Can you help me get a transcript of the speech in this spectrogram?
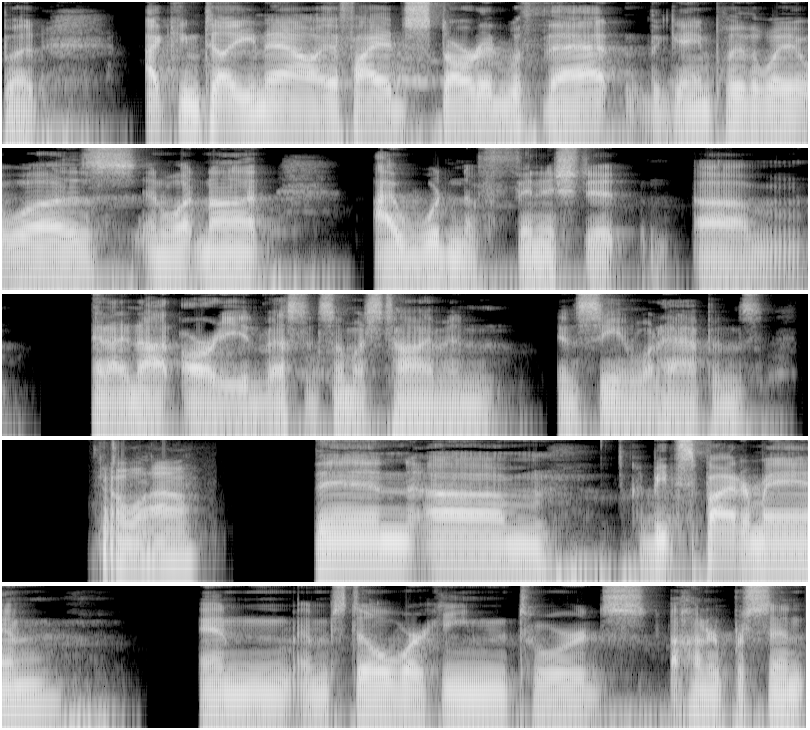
but I can tell you now, if I had started with that, the gameplay the way it was and whatnot, I wouldn't have finished it. Um, had I not already invested so much time in in seeing what happens. oh wow. Then um, I beat Spider Man, and I'm still working towards 100%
